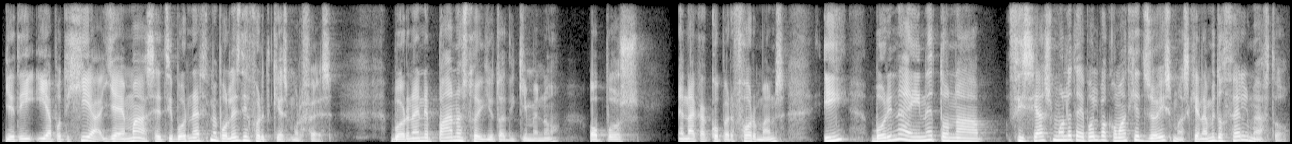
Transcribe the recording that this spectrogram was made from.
Γιατί η αποτυχία για εμάς έτσι μπορεί να έρθει με πολλές διαφορετικές μορφές. Μπορεί να είναι πάνω στο ίδιο το αντικείμενο, όπως ένα κακό performance, ή μπορεί να είναι το να θυσιάσουμε όλα τα υπόλοιπα κομμάτια της ζωής μας και να μην το θέλουμε αυτό.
